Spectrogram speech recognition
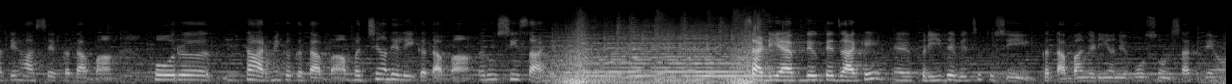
ਇਤਿਹਾਸਿਕ ਕਿਤਾਬਾਂ ਹੋਰ ਧਾਰਮਿਕ ਕਿਤਾਬਾਂ ਬੱਚਿਆਂ ਦੇ ਲਈ ਕਿਤਾਬਾਂ ਰੂਸੀ ਸਾਹਿਤ। ਸਾਡੀ ਐਪ ਦੇ ਉੱਤੇ ਜਾ ਕੇ ਫ੍ਰੀ ਦੇ ਵਿੱਚ ਤੁਸੀਂ ਕਿਤਾਬਾਂ ਜਿਹੜੀਆਂ ਨੇ ਉਹ ਸੁਣ ਸਕਦੇ ਹੋ।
